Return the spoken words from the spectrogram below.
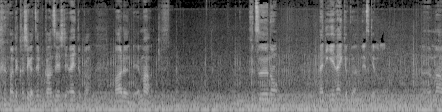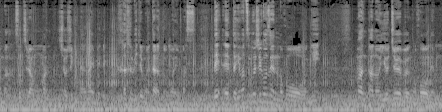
まだ歌詞が全部完成してないとかもあるんでまあ普通の何気ない曲なんですけども。まあまあそちらもま正直長い目で 見てもらえたらと思います。でえっと暇つぶし午前の方にまあ、あの YouTube の方でも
